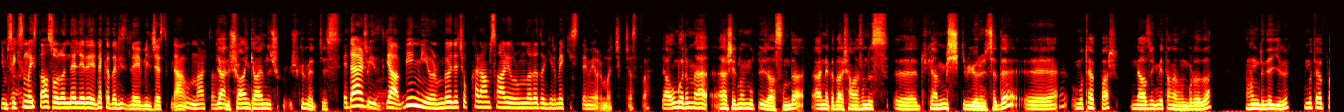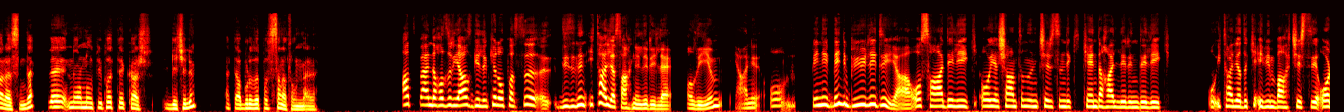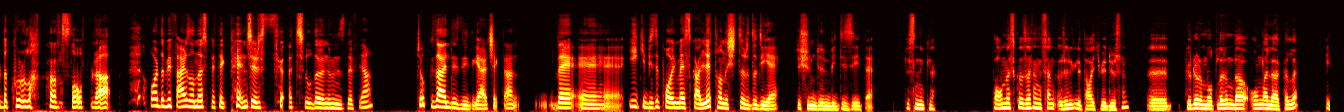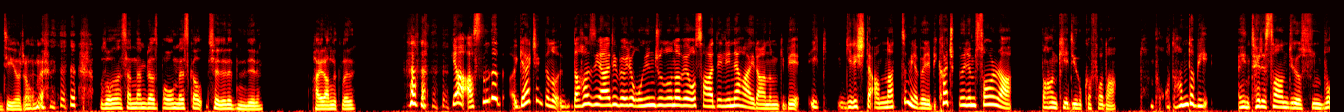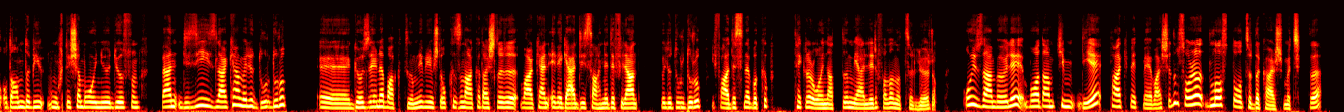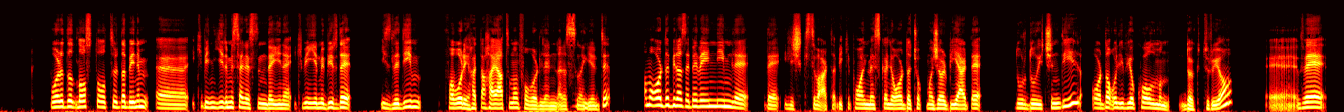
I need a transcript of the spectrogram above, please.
28 Mayıs'tan sonra neleri ne kadar izleyebileceğiz falan bunlar tabii. Yani şu anki halimize şük- şükür mü edeceğiz? Eder miyiz? Ya bilmiyorum. Böyle çok karamsar yorumlara da girmek istemiyorum açıkçası. Ya umarım her, her şeyden mutluyuz aslında. Her ne kadar şansımız e, tükenmiş gibi görünse de e, umut hep var. Nazım Hikmet Hanım burada da. Onun dediği gibi. Umut hep var aslında. Ve Normal People'a tekrar geçelim. Hatta burada da pası sana atalım Merve. At ben de hazır yaz gelirken o pası dizinin İtalya sahneleriyle alayım. Yani o beni beni büyüledi ya. O sadelik, o yaşantının içerisindeki kendi hallerindelik, o İtalya'daki evin bahçesi, orada kurulan sofra, orada bir Ferzan Özpetek penceresi açıldı önümüzde falan. Çok güzel diziydi gerçekten ve e, iyi ki bizi Paul Mescal'le tanıştırdı diye düşündüğüm bir diziydi. Kesinlikle. Paul Mescal'ı zaten sen özellikle takip ediyorsun. E, görüyorum notların da onunla alakalı. Ediyorum. O zaman senden biraz Paul Mescal şeyleri dinleyelim. Hayranlıkları. Ya aslında gerçekten o daha ziyade böyle oyunculuğuna ve o sadeliğine hayranım gibi. İlk girişte anlattım ya böyle birkaç bölüm sonra dank ediyor kafada. Lan bu adam da bir enteresan diyorsun. Bu adam da bir muhteşem oynuyor diyorsun. Ben diziyi izlerken böyle durdurup e, gözlerine baktığım ne bileyim işte o kızın arkadaşları varken eve geldiği sahnede falan böyle durdurup ifadesine bakıp tekrar oynattığım yerleri falan hatırlıyorum. O yüzden böyle bu adam kim diye takip etmeye başladım. Sonra Lost Daughter'da karşıma çıktı. Bu arada Lost Daughter'da benim e, 2020 senesinde yine 2021'de izlediğim favori hatta hayatımın favorilerinin arasına girdi. Ama orada biraz ebeveynliğimle de ilişkisi var tabii ki. Paul Mescal'i orada çok majör bir yerde durduğu için değil. Orada Olivia Colman döktürüyor. E, ve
